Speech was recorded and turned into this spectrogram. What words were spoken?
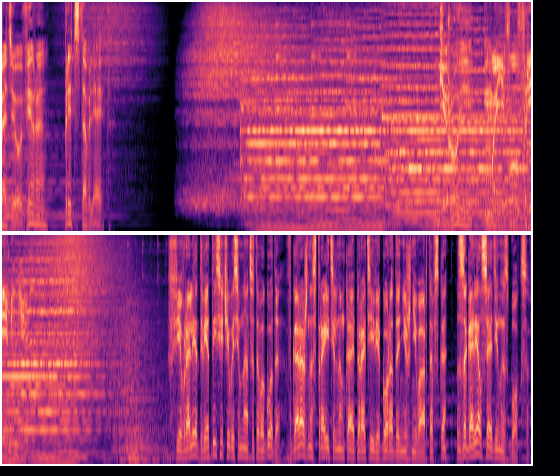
Радио «Вера» представляет Герои моего времени В феврале 2018 года в гаражно-строительном кооперативе города Нижневартовска загорелся один из боксов.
